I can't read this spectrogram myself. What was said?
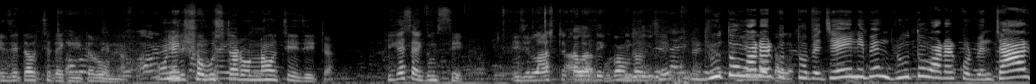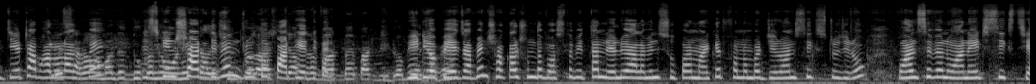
এই যেটা হচ্ছে দেখেন এটার ওন্না অনেক সবুজটার ওন্না হচ্ছে এই যে এটা। ঠিক আছে? একদম সেট এই যে লাস্ট কালার দেখব আমরা হচ্ছে দ্রুত অর্ডার করতে হবে। যেই নেবেন দ্রুত অর্ডার করবেন। যার যেটা ভালো লাগবে আমাদের দোকানে স্ক্রিনশট দিবেন দ্রুত পাঠিয়ে দিবেন। ভিডিও পেয়ে যাবেন। সকাল সন্ধ্যা বস্ত্রবিতান railway Alamin super market phone number zero one six two zero one seven one eight six three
